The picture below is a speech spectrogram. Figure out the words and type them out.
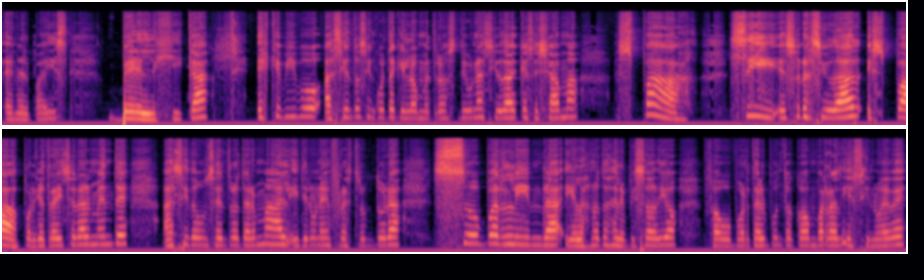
en el país Bélgica, es que vivo a 150 kilómetros de una ciudad que se llama Spa. Sí, es una ciudad Spa, porque tradicionalmente ha sido un centro termal y tiene una infraestructura súper linda. Y en las notas del episodio fabuportal.com barra 19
